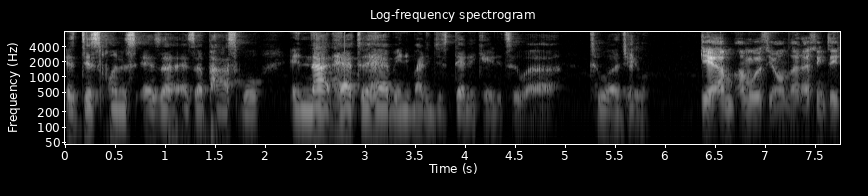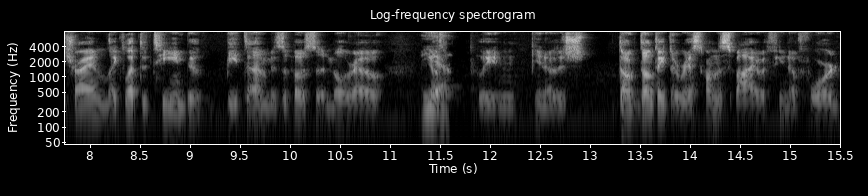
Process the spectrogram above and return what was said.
as disciplined as as a, as a possible and not have to have anybody just dedicated to uh to uh Jalen. Yeah, I'm, I'm with you on that. I think they try and like let the team beat them as opposed to Milroe. Yeah, know, and you know, just don't don't take the risk on the spy with you know Ford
